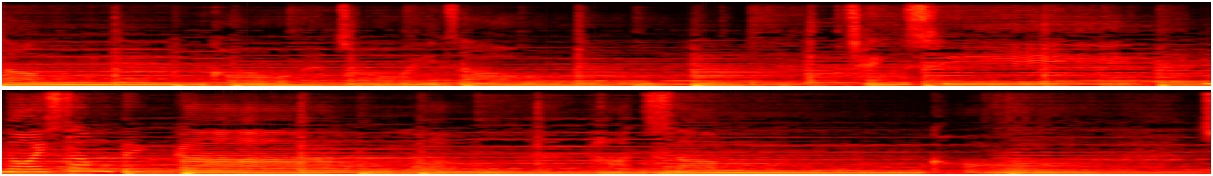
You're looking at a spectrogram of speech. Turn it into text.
心曲在奏。情是内心的交流，彈心曲在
